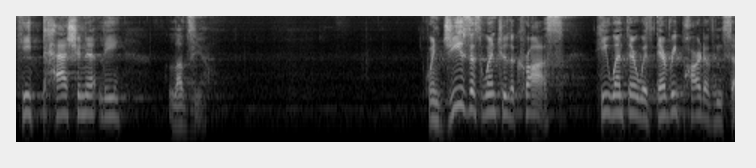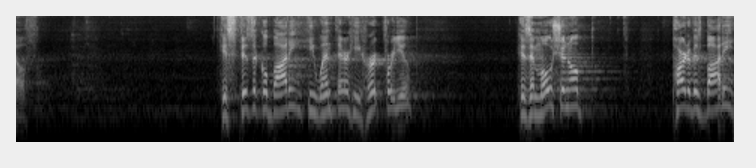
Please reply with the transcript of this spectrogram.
He passionately loves you. When Jesus went to the cross, he went there with every part of himself. His physical body, he went there, he hurt for you. His emotional part of his body,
